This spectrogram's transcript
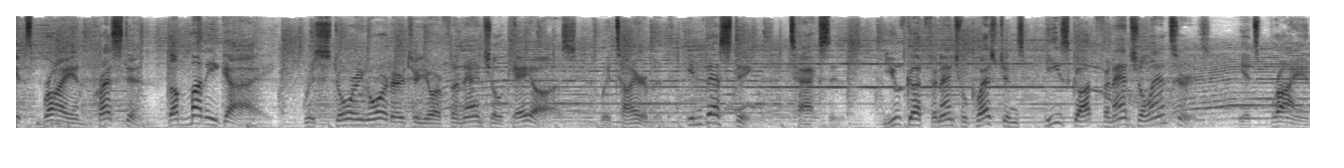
It's Brian Preston, the money guy, restoring order to your financial chaos, retirement, investing, taxes. You've got financial questions, he's got financial answers. It's Brian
